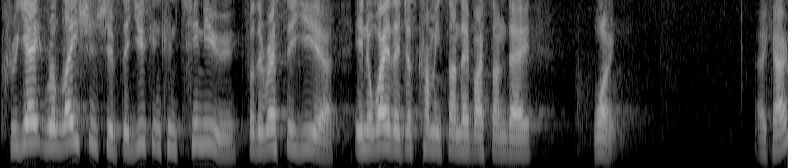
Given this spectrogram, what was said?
create relationships that you can continue for the rest of the year in a way that just coming Sunday by Sunday won't. Okay?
